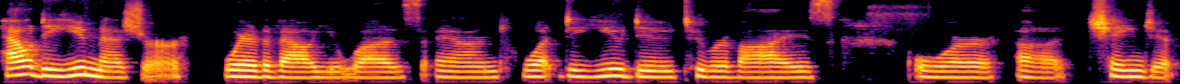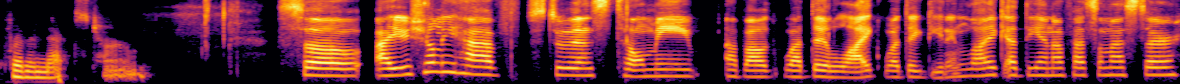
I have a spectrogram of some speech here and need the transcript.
how do you measure where the value was and what do you do to revise or uh, change it for the next term? So I usually have students tell me about what they like, what they didn't like at the end of a semester.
